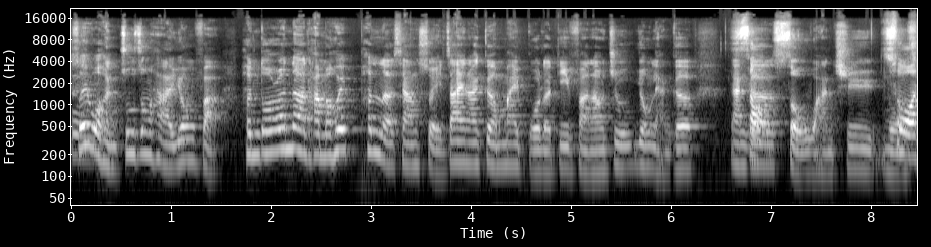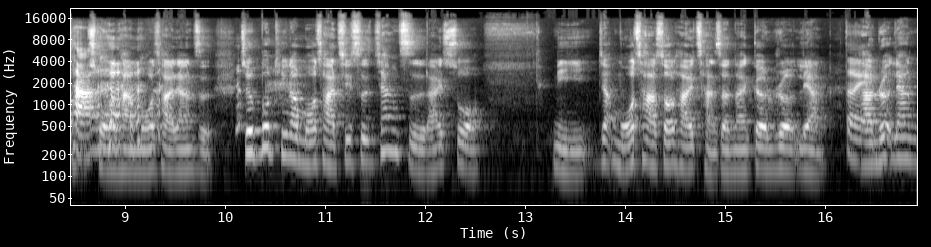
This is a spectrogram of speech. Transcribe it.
所以我很注重它的用法。很多人呢，他们会喷了香水在那个脉搏的地方，然后就用两个两个手腕去摩搓它擦搓它摩擦这样子，就不停的摩擦。其实这样子来说，你这样摩擦的时候，它会产生那个热量，对，它热量，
